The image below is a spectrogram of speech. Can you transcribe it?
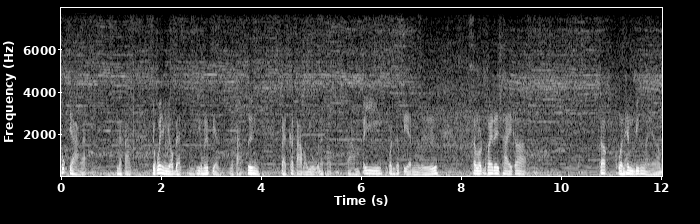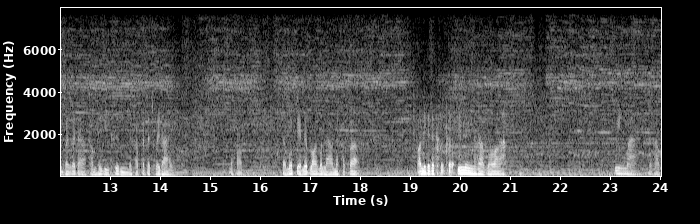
ทุกอย่างแล้วนะครับยกเว้นอย่างเดียวแบตยังไม่ได้เปลี่ยนนะครับ ซึ่งแบตก็ตามอายุนะครับสามปีควรจะเปลี่ยนหรือถ้ารถไม่ค่อยได้ใช้ก็ ก็ควรให้มันวิ่งหน่อยครับมันก็จะทำให้ดีขึ้นนะครับ ก็จะช่วยได้นะครับ แต่เมื่อเปลี่ยนเรียบร้อยหมดแล้วนะครับ ก็ ตอนนี้ก็จะเขอะๆนิดนึงนะครับ เพราะว่า วิ่งมานะครับ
